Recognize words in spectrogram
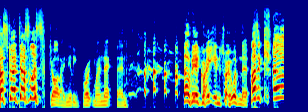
How's Dazzlers? God, I nearly broke my neck then. That'd be a great intro, wouldn't it? How's it? Uh,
